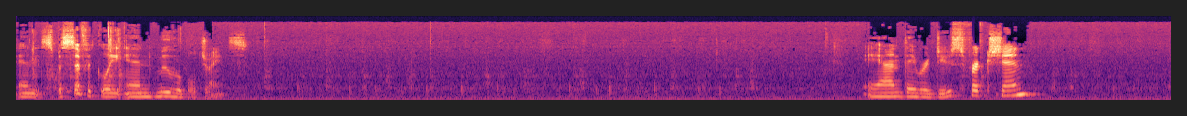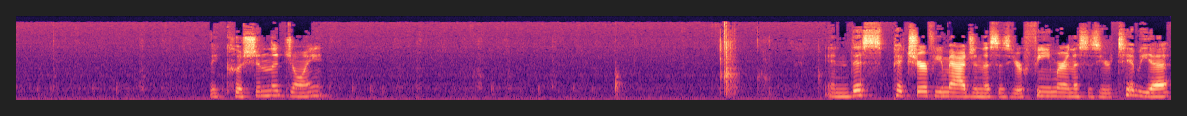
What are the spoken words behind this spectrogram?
and specifically in movable joints. And they reduce friction, they cushion the joint, in this picture, if you imagine this is your femur and this is your tibia,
